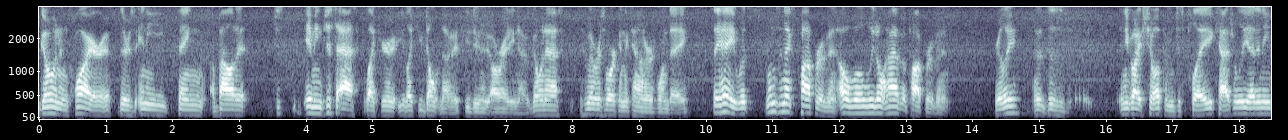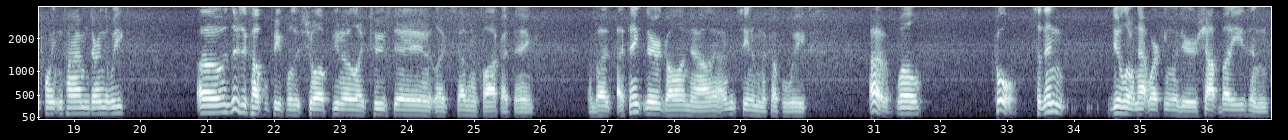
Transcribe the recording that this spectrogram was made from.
go and inquire if there's anything about it. Just, I mean, just ask like you're like you don't know if you do already know. Go and ask whoever's working the counter one day. Say, hey, what's when's the next Pauper event? Oh, well, we don't have a Pauper event. Really? Uh, does anybody show up and just play casually at any point in time during the week? Oh, there's a couple people that show up, you know, like Tuesday at like seven o'clock, I think. But I think they're gone now. I haven't seen them in a couple weeks. Oh, well, cool. So then do a little networking with your shop buddies and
